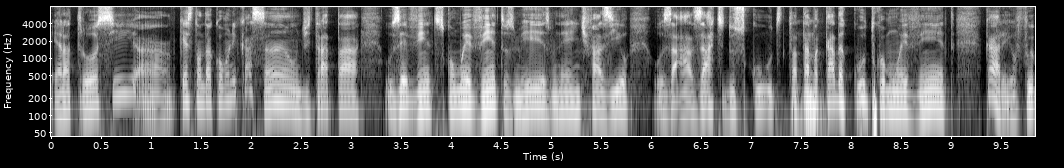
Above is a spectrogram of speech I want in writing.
ela trouxe a questão da comunicação, de tratar os eventos como eventos mesmo, né? A gente fazia os- as artes dos cultos, tratava Uhum. cada culto como um evento. Cara, eu fui,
